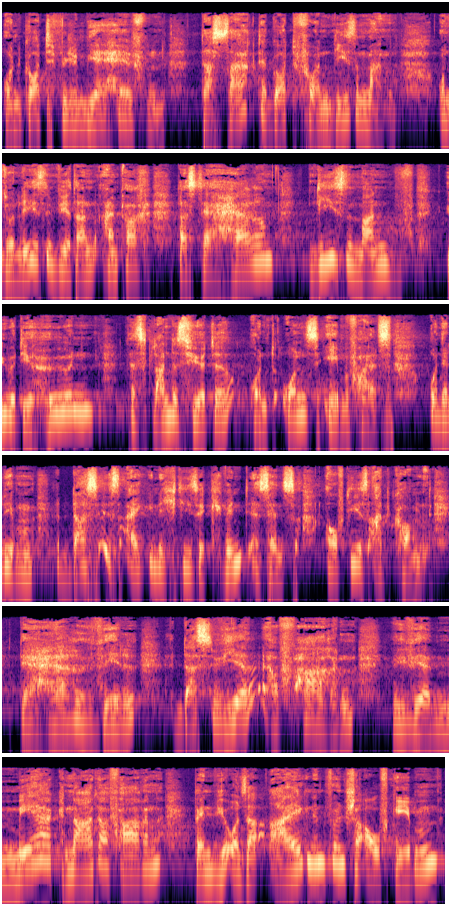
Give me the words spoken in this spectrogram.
und Gott will mir helfen. Das sagte Gott von diesem Mann. Und so lesen wir dann einfach, dass der Herr diesen Mann über die Höhen des Landes führte und uns ebenfalls. Und ihr Lieben, das ist eigentlich diese Quintessenz, auf die es ankommt. Der Herr will, dass wir erfahren, wie wir mehr Gnade erfahren, wenn wir unsere eigenen Wünsche aufgeben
